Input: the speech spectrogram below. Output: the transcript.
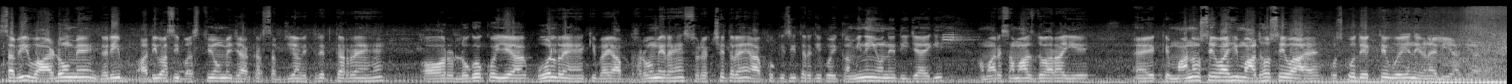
सभी वार्डों में गरीब आदिवासी बस्तियों में जाकर सब्ज़ियाँ वितरित कर रहे हैं और लोगों को ये बोल रहे हैं कि भाई आप घरों में रहें, सुरक्षित रहें, आपको किसी तरह की कोई कमी नहीं होने दी जाएगी। हमारे समाज द्वारा ये, एक मानव सेवा ही माधव सेवा है, उसको देखते हुए ये निर्णय लिया गया है।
